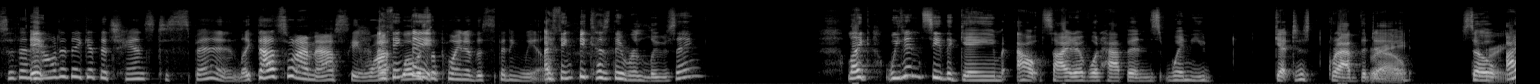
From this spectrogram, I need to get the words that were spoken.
So then, It- how did they get the chance to spin? Like that's what I'm asking. Why, I think what was the point of the spinning wheel? I think because they were losing. Like we didn't see the game outside of what happens when you get to grab the dough. Right. So Right. I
